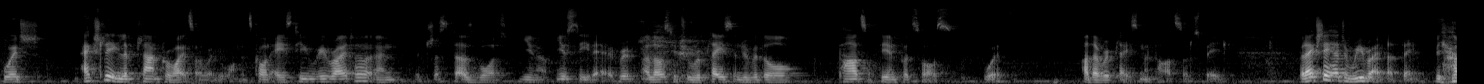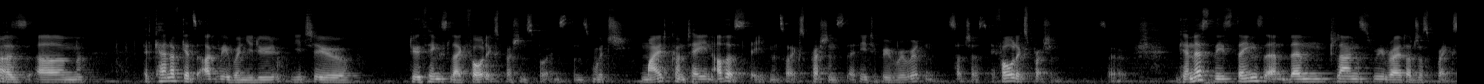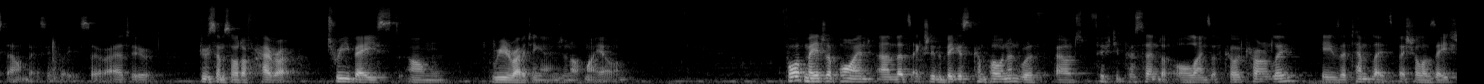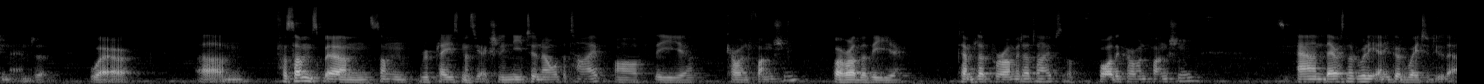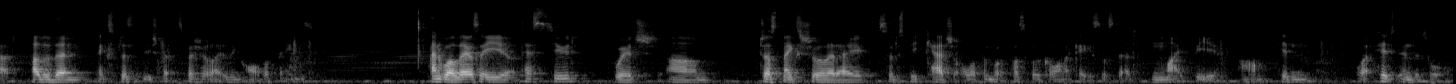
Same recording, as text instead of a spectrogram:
which actually, libclang provides already one. It's called AST Rewriter, and it just does what you know you see there. It allows you to replace individual parts of the input source with other replacement parts, so to speak. But I actually had to rewrite that thing because um, it kind of gets ugly when you do need to do things like fold expressions, for instance, which might contain other statements or expressions that need to be rewritten, such as a fold expression. So you can nest these things, and then Clang's rewriter just breaks down, basically. So I had to do some sort of tree-based um, rewriting engine of my own. Fourth major point, and that's actually the biggest component with about 50% of all lines of code currently, is a template specialization engine, where um, for some, um, some replacements, you actually need to know the type of the current function, or rather the template parameter types of, for the current function. And there's not really any good way to do that, other than explicitly spe specializing all the things. And well, there's a uh, test suite, which um, just makes sure that I, so to speak, catch all of the possible corner cases that might be um, hidden or hit in the tool.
